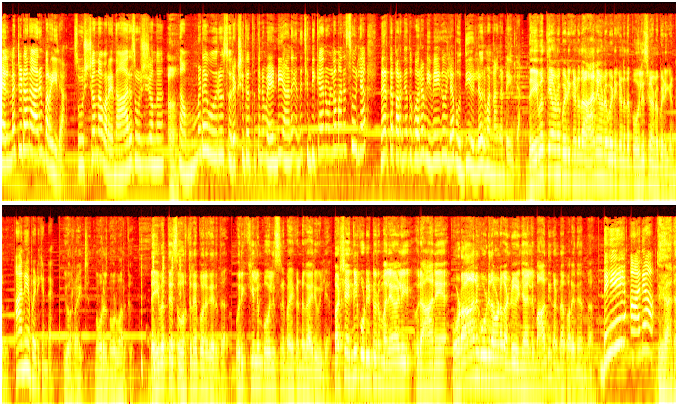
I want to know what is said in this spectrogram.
ഹെൽമെറ്റ് ഇടാൻ ആരും പറയില്ല. സൂക്ഷിച്ചോന്നാ പറയുന്നത് ആരെ സൂക്ഷിച്ചോന്ന്? നമ്മുടെ ഒരു സുരക്ഷിതത്വത്തിന് വേണ്ടിയാണ് എന്ന് ചിന്തിക്കാനുള്ള മനസ്സുമില്ല. നേരത്തെ പറഞ്ഞതുപോലെ വിവേകമില്ല ബുദ്ധിയില്ല ഒരു മണ്ണാങ്കണ്ടയില്ല ദൈവത്തെയാണോ പേടിക്കേണ്ടത്? ആനയാണോ പേടിക്കേണ്ടത്? പോലീസിനാണോ പേടിക്കേണ്ടത്? ആനയെ പേടിക്കണ്ടേ? യു ആർ റൈറ്റ് നൂറിൽ നൂറ് മാർക്ക്. ദൈവത്തെ സുഹൃത്തിനെ പോലെ കരുതുക. ഒരിക്കലും പോലീസിനെ ഭയക്കേണ്ട കാര്യമില്ല. പക്ഷെ എങ്കിൽ കൂടിയിട്ട് ഒരു മലയാളി ഒരു ആനയെ ഓടാനുകൂടി തവണ കണ്ടു കഴിഞ്ഞാലും ആദ്യം കണ്ടാ പറയുന്നത് എന്താ? ദേ ആന. ദേ ആന.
